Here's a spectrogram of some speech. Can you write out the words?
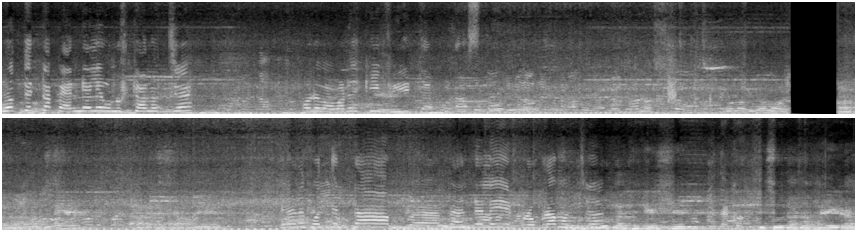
প্রত্যেকটা প্যান্ডেলে অনুষ্ঠান হচ্ছে। ওরে বাবারে কি ভিড় দেখো রাস্তায়। এখানে প্রত্যেকটা প্যান্ডেলে প্রোগ্রাম হচ্ছে। থেকে এসে কিছু দাদা ভাইয়েরা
